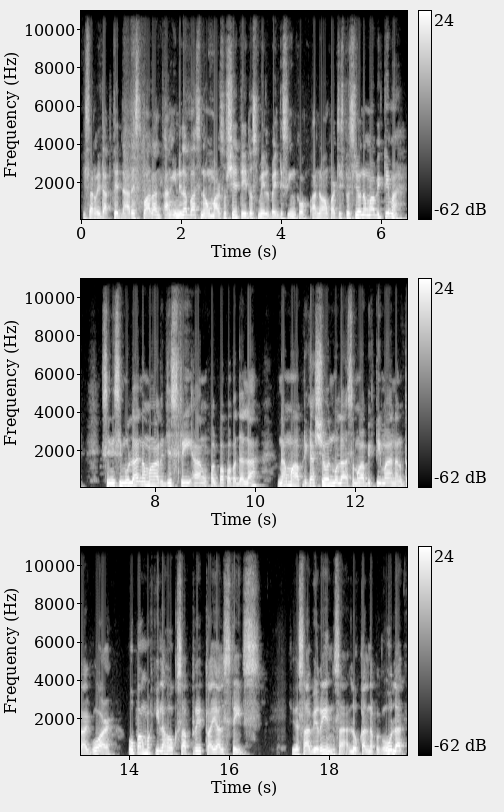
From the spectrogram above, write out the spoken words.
Isang redacted na arrest warrant ang inilabas noong Marso 7, 2025. Ano ang partisipasyon ng mga biktima? Sinisimulan ng mga registry ang pagpapapadala ng mga aplikasyon mula sa mga biktima ng drug war upang makilahok sa pre-trial stage. Sinasabi rin sa lokal na pag-uulat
